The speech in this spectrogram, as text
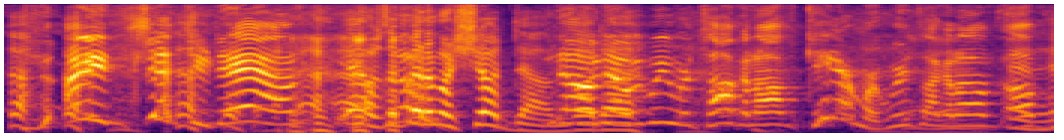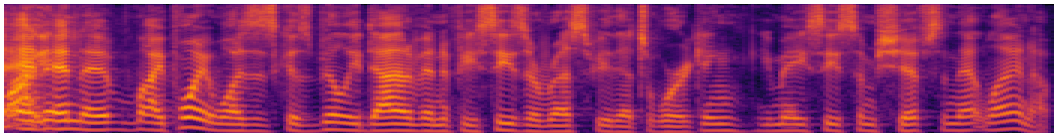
I didn't shut you down. yeah, it was a bit of a shutdown. No, but, no, uh, we were talking off camera. We were talking off, off and, mic. and, and uh, my point was is because Billy Donovan, if he sees a recipe that's working, you may see some shifts in that lineup,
